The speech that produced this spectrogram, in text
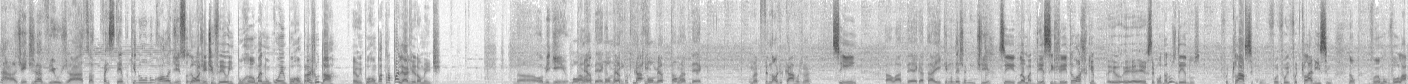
Ah, a gente já viu já, só que faz tempo que não, não rola disso, né? Não, a gente vê o empurrão, mas nunca é um empurrão pra ajudar. É um empurrão pra atrapalhar, geralmente. Não, ô amiguinho, Momento- Talladega tá momento que, ca- que, momento- Talladega, Momento final de carros, né? Sim, Talladega tá aí que não deixa mentir. sim. Não, mas desse jeito eu acho que eu- eu- eu- você conta nos dedos. Foi clássico, foi, foi, foi claríssimo. Não, vamos, vou lá,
